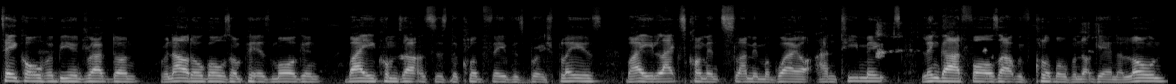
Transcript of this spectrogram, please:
Takeover being dragged on. Ronaldo goes on Piers Morgan. Bailly comes out and says the club favours British players. Bailly likes comments slamming Maguire and teammates. Lingard falls out with club over not getting a loan.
